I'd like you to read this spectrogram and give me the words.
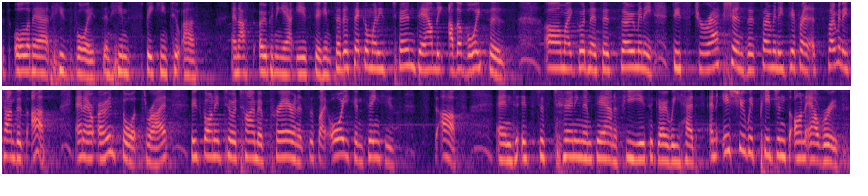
It's all about His voice and Him speaking to us and us opening our ears to Him. So the second one is turn down the other voices. Oh my goodness, there's so many distractions. There's so many different, so many times it's us and our own thoughts, right? Who's gone into a time of prayer and it's just like all you can think is stuff. And it's just turning them down. A few years ago, we had an issue with pigeons on our roof.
